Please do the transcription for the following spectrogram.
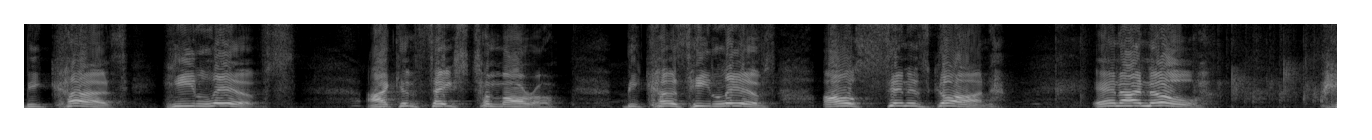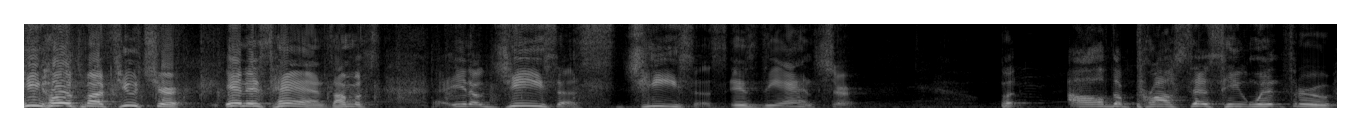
Because He lives. I can face tomorrow because He lives. All sin is gone. And I know He holds my future in His hands. I'm a, you know, Jesus, Jesus is the answer. But all the process He went through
